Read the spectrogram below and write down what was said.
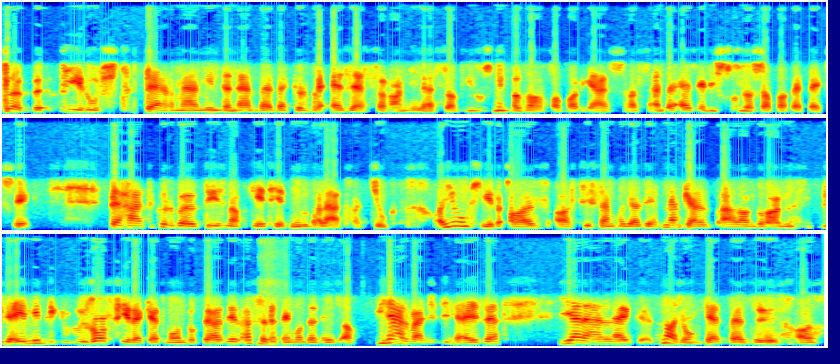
több vírust termel minden emberbe, kb. ezerszer annyi lesz a vírus, mint az alfa variánssal szemben, ezért is súlyosabb a betegség. Tehát körülbelül tíz nap, két hét múlva láthatjuk. A jó hír az, azt hiszem, hogy azért nem kell állandóan, ugye én mindig rossz híreket mondok, de azért azt szeretném mondani, hogy a járványügyi helyzet jelenleg nagyon kedvező a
